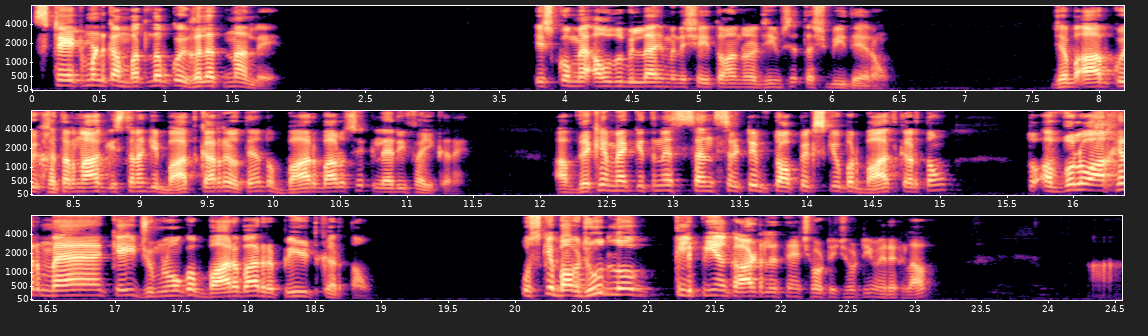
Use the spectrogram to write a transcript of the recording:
اسٹیٹمنٹ کا مطلب کوئی غلط نہ لے۔ اس کو میں اعوذ باللہ من الشیطان الرجیم سے تشبیح دے رہا ہوں۔ جب آپ کوئی خطرناک اس طرح کی بات کر رہے ہوتے ہیں تو بار بار اسے کلیریفائی کریں۔ آپ دیکھیں میں کتنے سینسٹیو ٹاپکس کے اوپر بات کرتا ہوں تو اول و آخر میں کئی جملوں کو بار بار ریپیٹ کرتا ہوں۔ اس کے باوجود لوگ کلپیاں کاٹ لیتے ہیں چھوٹی چھوٹی میرے خلاف۔ ہاں۔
